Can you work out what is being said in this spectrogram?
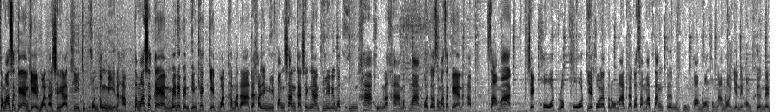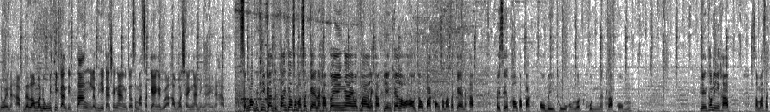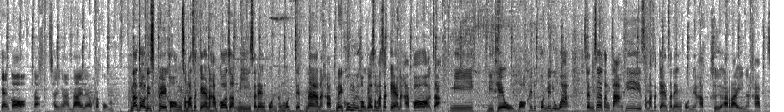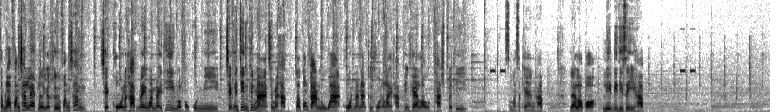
สมาร์ทสแกนเกรดวัดอัจฉริยะที่ทุกคนต้องมีนะครับสมาร์ทสแกนไม่ได้เป็นเพียงแค่เกรดวัดธรรมดา แต่เขายังมีฟังก์ชันการใช้งานที่เรียกได้ว่าคุ้มค่าคุ้มราคามากๆเพราะเจ้าสมาร์ทสแกนนะครับสามารถเช็คโค้ดลบโค้ดเคลียร์โค้ดอัตโนมัติ แล้วก็สามารถตั้งเตือนอุณหภูมิความร้อนของน้ำหล่อเย็นในห้องเครื่องได้ด้วยนะครับเดี๋ยวเรามาดูวิธีการติดตั้ง และวิธีการใช้งานของเจ้าสมาร์ทสแกนกันดีกว่าครับว่าใช้งานยังไงนะครับสำหรับวิธีการติดตั้งเจ้าสมาร์ทสแกนนะครับก็ง่ายๆมากๆเลยครับเพียงแค่เราเอาเจ้าปลั๊กของสมาร์ทสแกนนะครับไปเสียบเข้ากับปลั๊ก OBD2 ของรถคุณนะครับผม เพียงเท่านี้ครับสมาร์ทสแกนก็จะใช้งานได้แล้วครับผม หน้าจอดิสเพลย์ของสมาร์ทสแกนนะครับก็จะมีแสดงผลทั้งหมด 7 หน้านะครับ ในคู่มือของเจ้าสมาร์ทสแกนนะครับก็จะมีดีเทลบอกให้ทุกคนได้ดูว่าเซ็นเซอร์ต่างๆ ที่สมาร์ทสแกนแสดงผลเนี่ยครับคืออะไรนะครับสำหรับฟังก์ชันแรกเลยก็คือฟังก์ชันเช็คโค้ดนะครับในวันใดที่รถของคุณมีเช็คเอนจินขึ้นมาใช่ไหมครับเราต้องการรู้ว่าโค้ดนั้นนะคือโค้ดอะไรครับ เพียงแค่เราทัชไปที่สมาร์ทสแกนครับแล้วเราก็ lead DTC ครับ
